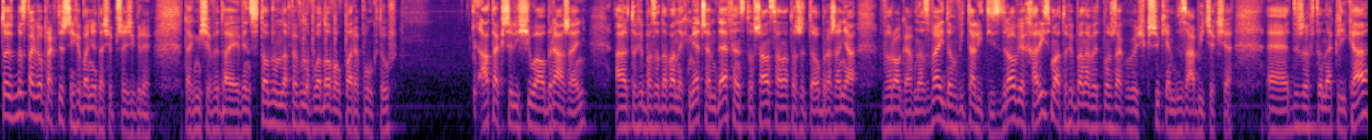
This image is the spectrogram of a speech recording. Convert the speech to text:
To jest bez tego praktycznie chyba nie da się przejść gry. Tak mi się wydaje, więc w to bym na pewno władował parę punktów. Atak, czyli siła obrażeń, ale to chyba zadawanych mieczem. Defense to szansa na to, że te obrażenia wroga w nas wejdą. Vitality zdrowie. Charisma to chyba nawet można kogoś krzykiem zabić, jak się e, dużo w to naklika.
